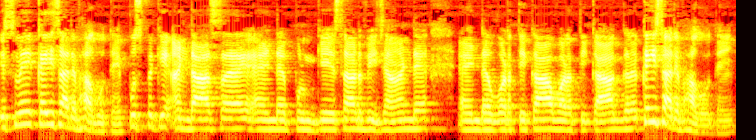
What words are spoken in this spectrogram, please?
इसमें कई सारे भाग होते हैं। पुष्प के अंडाशय, एंड पुंकेसर बीजांड एंड वर्तिका, वर्तिकाग्र, कई सारे भाग होते हैं।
